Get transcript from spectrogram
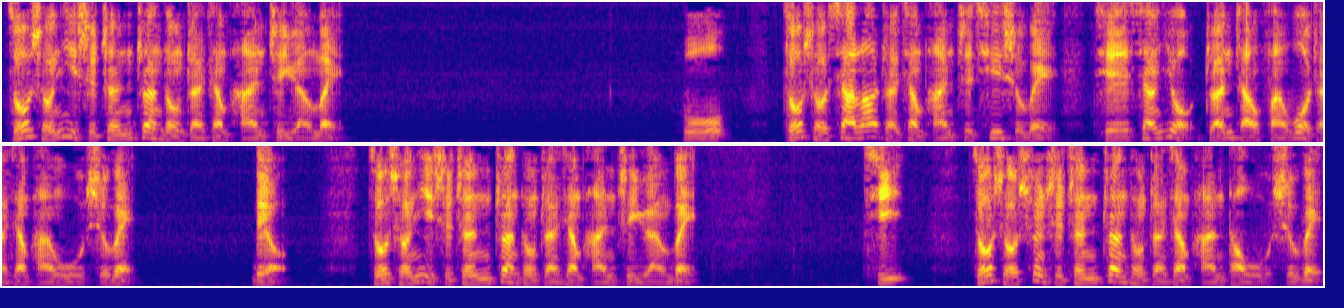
左手逆时针转动转向盘至原位。五。左手下拉转向盘至七十位，且向右转掌反握转向盘五十位。六，左手逆时针转动转向盘至原位。七，左手顺时针转动转向盘到五十位。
